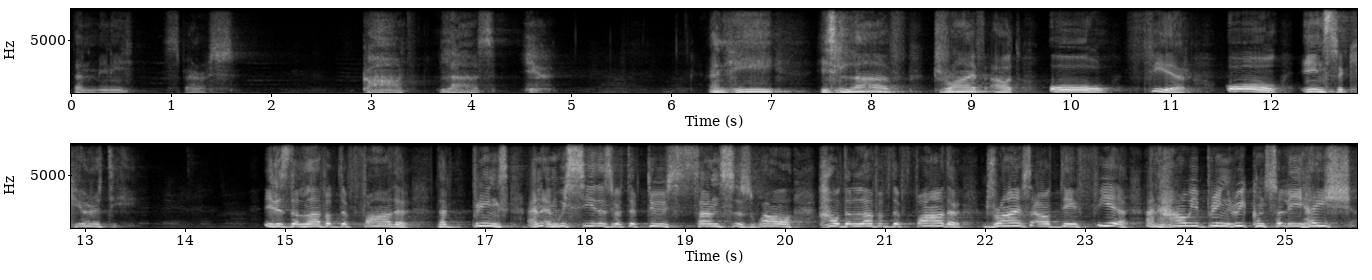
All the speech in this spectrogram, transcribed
than many sparrows. God loves you. And he, his love drive out all fear, all insecurity. It is the love of the Father that brings, and, and we see this with the two sons as well, how the love of the Father drives out their fear and how he brings reconciliation.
